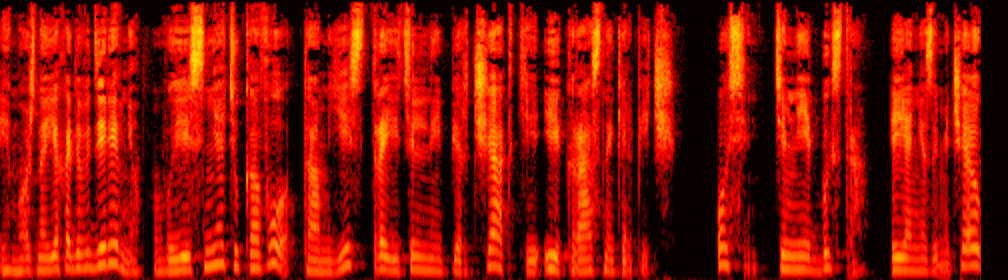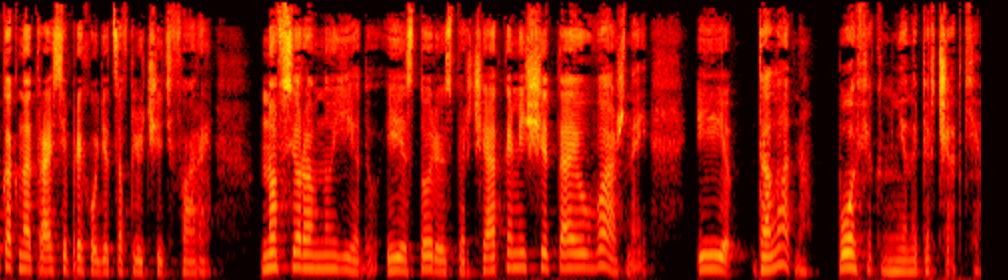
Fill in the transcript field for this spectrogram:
И можно ехать в деревню. Выяснять, у кого там есть строительные перчатки и красный кирпич. Осень. Темнеет быстро. И я не замечаю, как на трассе приходится включить фары. Но все равно еду. И историю с перчатками считаю важной. И... Да ладно. Пофиг мне на перчатки.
